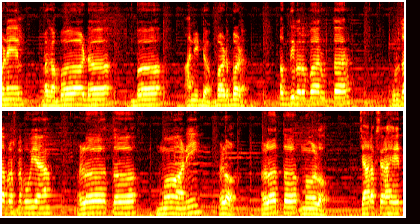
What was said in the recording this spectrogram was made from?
बनेल? बघा ब ड ब आणि ड. बडबड अगदी बरोबर उत्तर. पुढचा प्रश्न पाहूया ळ त म आणि ळ ळ त म ळ चार अक्षर आहेत.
